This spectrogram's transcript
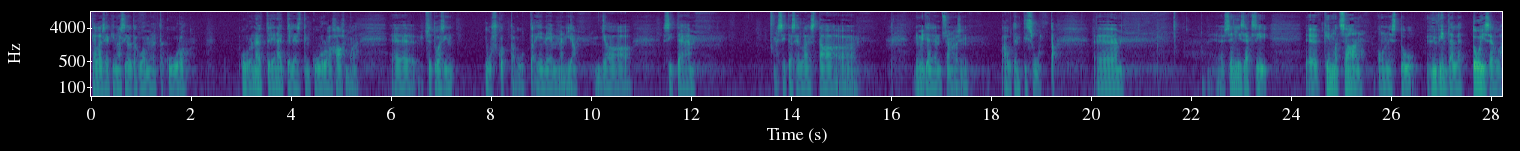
tällaisiakin asioita huomioon, että kuuro, kuuro näyttelijä näyttelee sitten kuuroa hahmoa. Se tuo siihen uskottavuutta enemmän ja, ja sitä, sitä sellaista no miten sen nyt sanoisin, autenttisuutta. Sen lisäksi Kimmat Saan onnistuu hyvin tällä toisella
